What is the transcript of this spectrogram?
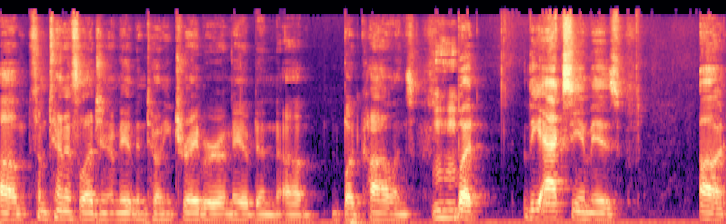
Um, some tennis legend. It may have been Tony Trabert. It may have been um, Bud Collins. Mm-hmm. But the axiom is: uh,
